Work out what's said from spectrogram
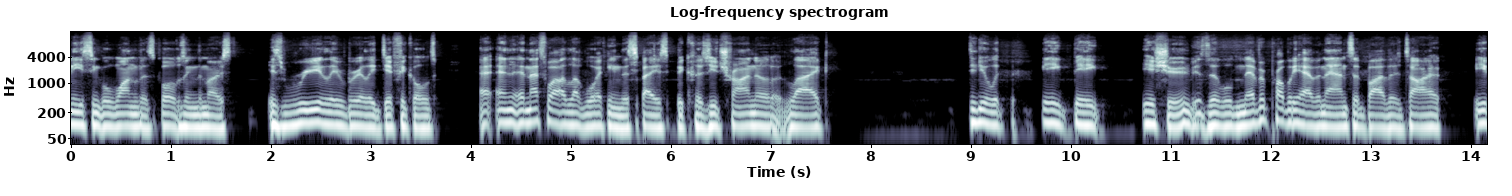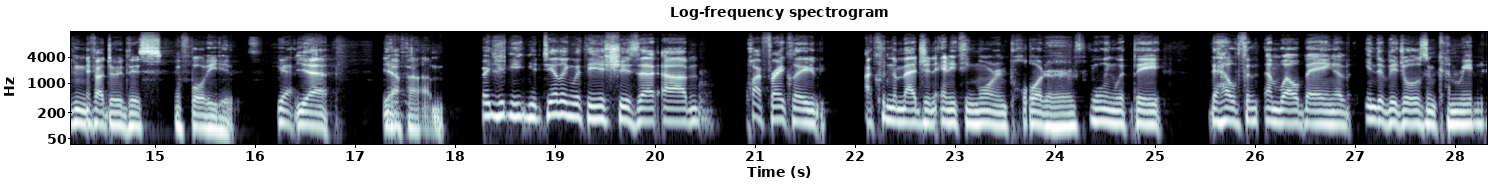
any single one that's causing the most is really really difficult. And and that's why i love working in this space because you're trying to like deal with big big issue is that we'll never probably have an answer by the time, even if I do this for 40 years. yeah, yeah, Um, But you, you- you're dealing with the issues that, um, quite frankly, I couldn't imagine anything more important. Dealing with the the health and, well being of individuals and communities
